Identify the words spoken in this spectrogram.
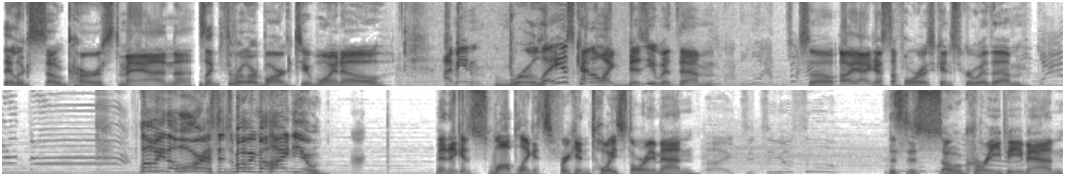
They look so cursed, man. It's like Thriller Bark 2.0. I mean, Brulee is kind of like busy with them. So, oh yeah, I guess the forest can screw with them. Moving the forest, it's moving behind you. Man, they can swap like it's freaking Toy Story, man. This is so creepy, man.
